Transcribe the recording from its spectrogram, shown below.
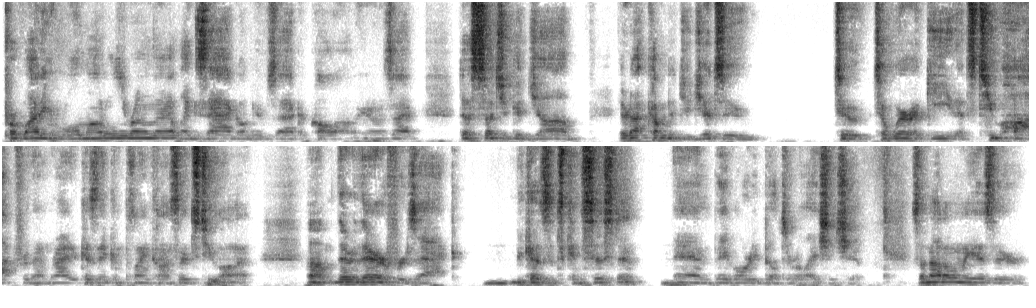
providing role models around that, like Zach, I'll give Zach a call out. You know, Zach does such a good job. They're not coming to jujitsu to to wear a gi that's too hot for them, right? Because they complain constantly it's too hot. Um, they're there for Zach. Because it's consistent and they've already built a relationship. So not only is there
